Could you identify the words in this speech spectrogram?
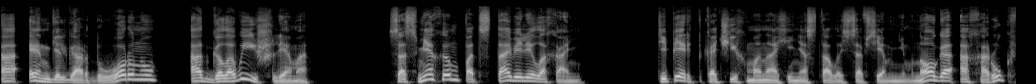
а Энгельгарду Ворону — от головы и шлема. Со смехом подставили лохань. Теперь ткачих монахинь осталось совсем немного, а Харук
